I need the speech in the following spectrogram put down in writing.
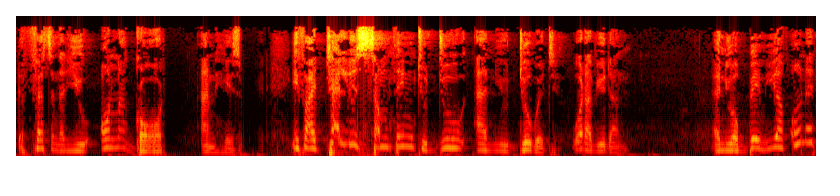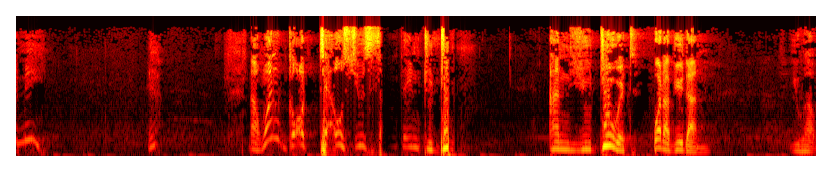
the first thing that you honor God and His word. If I tell you something to do and you do it, what have you done? And you obey me, you have honored me. Yeah. Now, when God tells you something to do and you do it, what have you done? You have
